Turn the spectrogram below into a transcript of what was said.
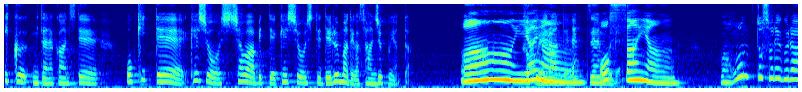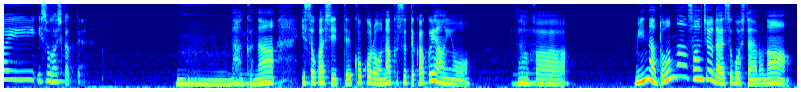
行くみたいな感じで起きて化粧シャワー浴びて化粧して出るまでが30分やった。うん嫌やん。服選んでね全部で。おっさんやん。わほんとそれぐらい忙しかったん。うんなんかな忙しいって心をなくすって書くやんよ。なんかみんなどんな30代過ごしたんやろな。うん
